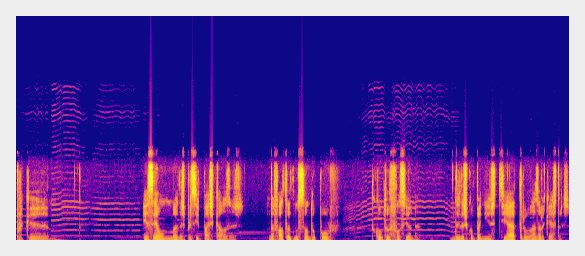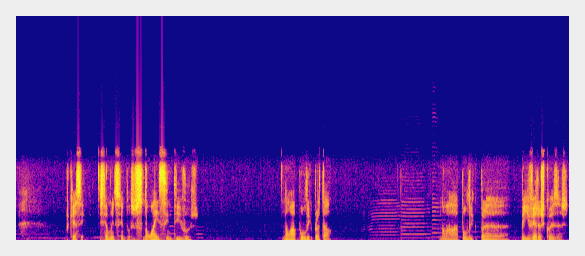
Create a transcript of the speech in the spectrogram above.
Porque essa é uma das principais causas da falta de noção do povo de como tudo funciona. Desde as companhias de teatro às orquestras. Porque é assim, isto é muito simples. Se não há incentivos, não há público para tal não há público para, para ir ver as coisas.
